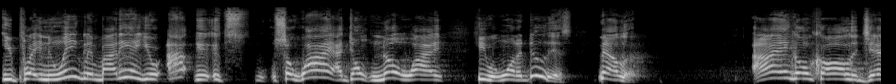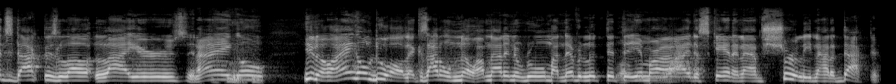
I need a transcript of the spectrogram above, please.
you play New England by then you're out. It's so why I don't know why he would want to do this. Now look, I ain't gonna call the Jets doctors liars, and I ain't gonna, you know, I ain't gonna do all that because I don't know. I'm not in the room. I never looked at the MRI, wow. the scan, and I'm surely not a doctor.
